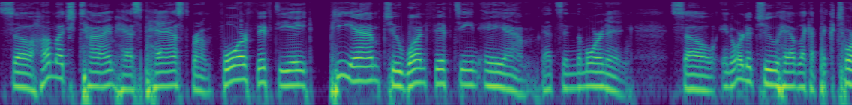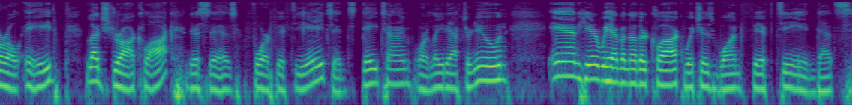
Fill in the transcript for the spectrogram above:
So how much time has passed from 4:58 p.m. to 1:15 a.m.? That's in the morning. So in order to have like a pictorial aid, let's draw a clock. This is 4:58. It's daytime or late afternoon. And here we have another clock, which is 1.15. That's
